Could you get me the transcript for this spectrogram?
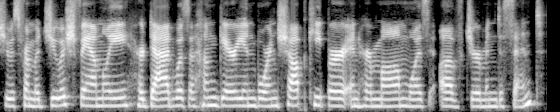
She was from a Jewish family. Her dad was a Hungarian born shopkeeper, and her mom was of German descent.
